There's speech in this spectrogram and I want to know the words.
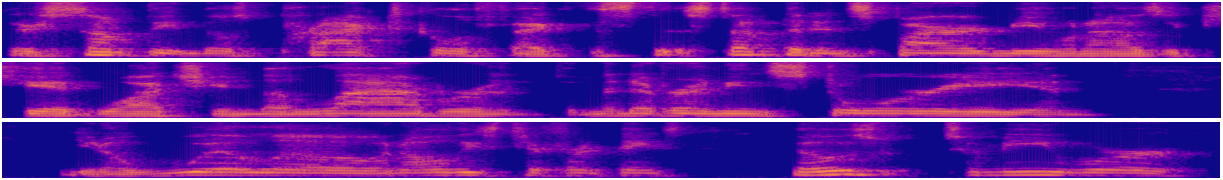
there's something those practical effects, the stuff that inspired me when I was a kid, watching the Labyrinth and the Neverending Story, and you know Willow and all these different things. Those to me were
